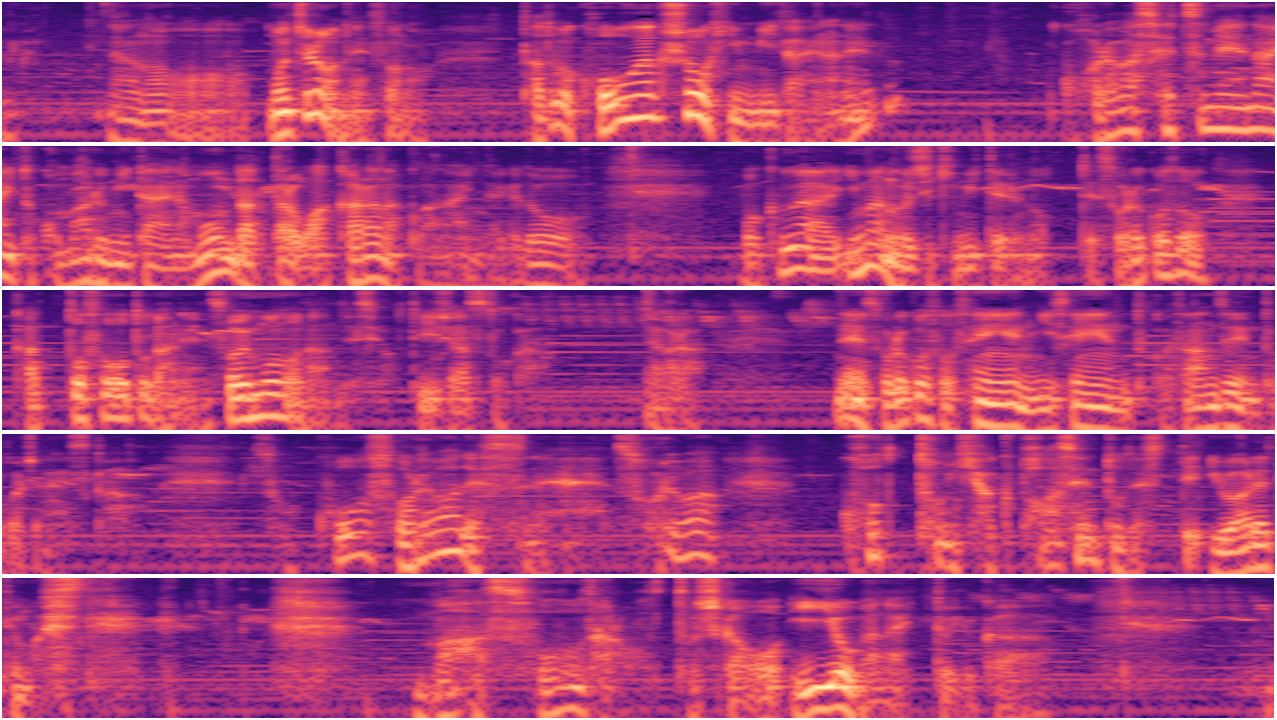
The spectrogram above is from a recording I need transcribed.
あのもちろんねその例えば高額商品みたいなねこれは説明ないと困るみたいなもんだったら分からなくはないんだけど僕が今の時期見てるのってそれこそカットソーとかねそういうものなんですよ。T シャツとか。だからね、それこそ1000円2000円とか3000円とかじゃないですか。そこそれはですねそれはコットン100%ですって言われてもですね まあそうだろうとしか言いようがないというか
